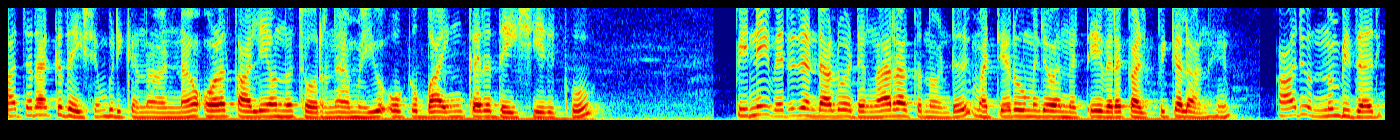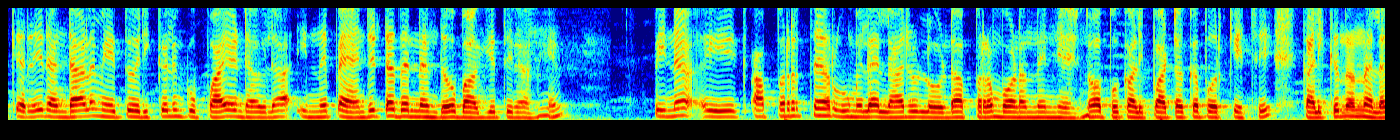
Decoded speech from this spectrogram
ആചരാക്ക് ദേഷ്യം പിടിക്കുന്ന അണ്ണ ഓളെ തലയൊന്ന് ചൊറനാമയും ഓക്ക് ഭയങ്കര ദേഷ്യമായിരിക്കും പിന്നെ ഇവർ രണ്ടാളും ഇടങ്ങാറാക്കുന്നുണ്ട് മറ്റേ റൂമിൽ വന്നിട്ട് ഇവരെ കളിപ്പിക്കലാണ് ആരും ഒന്നും വിചാരിക്കരുത്. രണ്ടാളെ മേത്ത് ഒരിക്കലും കുപ്പായ ഉണ്ടാവില്ല ഇന്ന് പാന്റ് ഇട്ടത് എന്തോ ഭാഗ്യത്തിനാണ് പിന്നെ ഈ അപ്പുറത്തെ റൂമിൽ എല്ലാവരും ഉള്ളതുകൊണ്ട് അപ്പുറം പോകണം തന്നെയായിരുന്നു. അപ്പോൾ കളിപ്പാട്ടമൊക്കെ പൊറുക്കി വെച്ച് കളിക്കുന്നൊന്നല്ല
